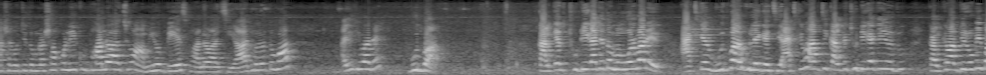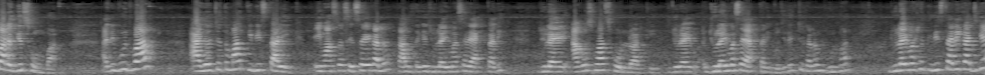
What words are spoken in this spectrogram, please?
আশা করছি তোমরা সকলেই খুব ভালো আছো, আমিও বেশ ভালো আছি। আজ হলো তোমার, আজকে কি বারে? বুধবার। কালকের ছুটি গেছে তো মঙ্গলবারের আজকের বুধবার ভুলে গেছি। আজকে ভাবছি কালকে ছুটি গেছে যেহেতু, কালকে ভাবছি রবিবার, আজকে সোমবার। আজ বুধবার, আজ হচ্ছে তোমার তিরিশ তারিখ, এই মাসটা শেষ হয়ে গেল, কাল থেকে জুলাই মাসের এক তারিখ। জুলাই, আগস্ট মাস পড়ল আর কি। জুলাই জুলাই মাসের এক তারিখ বলছি। দেখছ কেন ভুলভাল? জুলাই মাসের তিরিশ তারিখ আজকে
